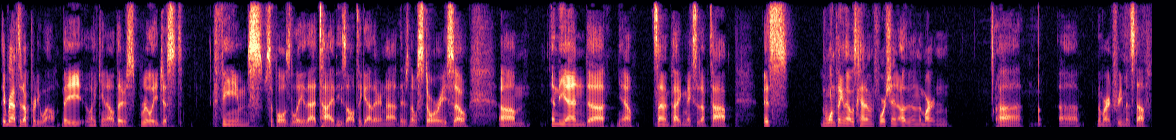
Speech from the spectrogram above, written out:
they wrapped it up pretty well. They like you know there's really just themes supposedly that tie these all together. Not there's no story. So um, in the end, uh, you know Simon Pegg makes it up top. It's the one thing that was kind of unfortunate, other than the Martin uh, uh, the Martin Freeman stuff,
